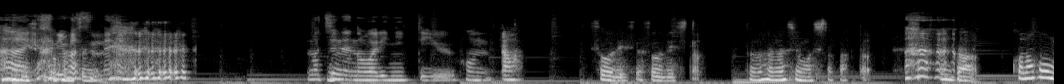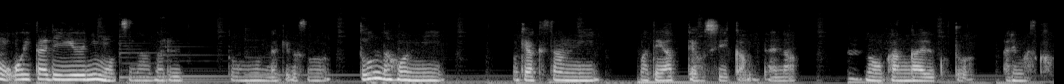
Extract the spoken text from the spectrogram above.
はい、ありますね。マチネの終わりにっていう本。あ、そうでした、そうでした。その話もしたかった。なんか、この本を置いた理由にもつながると思うんだけど、その、どんな本にお客さんにまあ、出会ってほしいかみたいなのを考えることはありますか、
